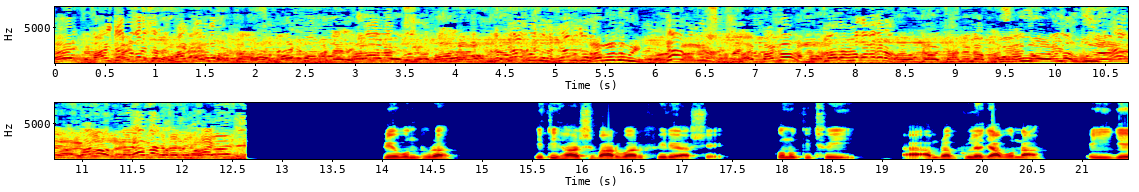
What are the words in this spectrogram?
হ্যাঁ, পাগল, কে পাগল? প্রিয় বন্ধুরা ইতিহাস বারবার ফিরে আসে কোনো কিছুই আমরা ভুলে যাব না। এই যে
